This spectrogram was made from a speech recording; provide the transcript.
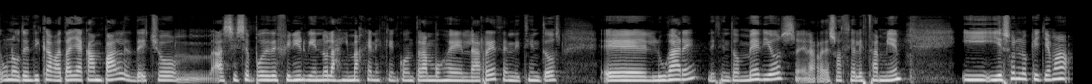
una auténtica batalla campal. De hecho, así se puede definir viendo las imágenes que encontramos en la red, en distintos lugares, distintos medios, en las redes sociales también. Y, eso es lo que llama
